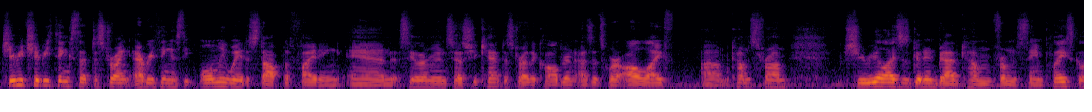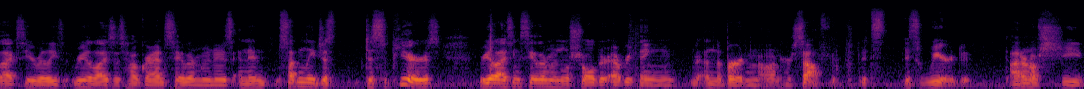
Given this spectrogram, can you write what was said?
Chibi Chibi thinks that destroying everything is the only way to stop the fighting, and Sailor Moon says she can't destroy the cauldron as it's where all life um, comes from. She realizes good and bad come from the same place. Galaxia really realizes how grand Sailor Moon is, and then suddenly just disappears, realizing Sailor Moon will shoulder everything and the burden on herself. It's it's weird. I don't know if she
